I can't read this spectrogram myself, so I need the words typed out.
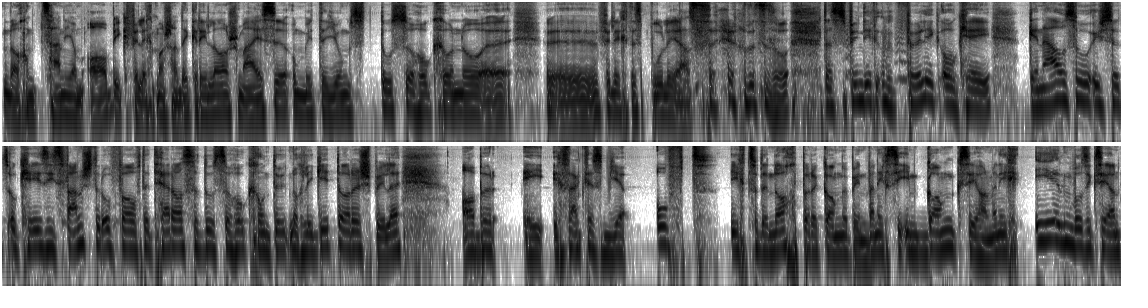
nach dem 10 Uhr am Abend vielleicht mal schnell den Grill anschmeißen und mit den Jungs draussen hocken und noch äh, äh, vielleicht ein Poulet essen oder so. Das finde ich völlig okay. Genauso ist es okay, sein Fenster offen auf der Terrasse draussen hocken und dort noch ein bisschen Gitarre spielen. Aber ey, ich sage dir, wie oft ich zu den Nachbarn gegangen bin, wenn ich sie im Gang gesehen habe, wenn ich irgendwo sie gesehen habe,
